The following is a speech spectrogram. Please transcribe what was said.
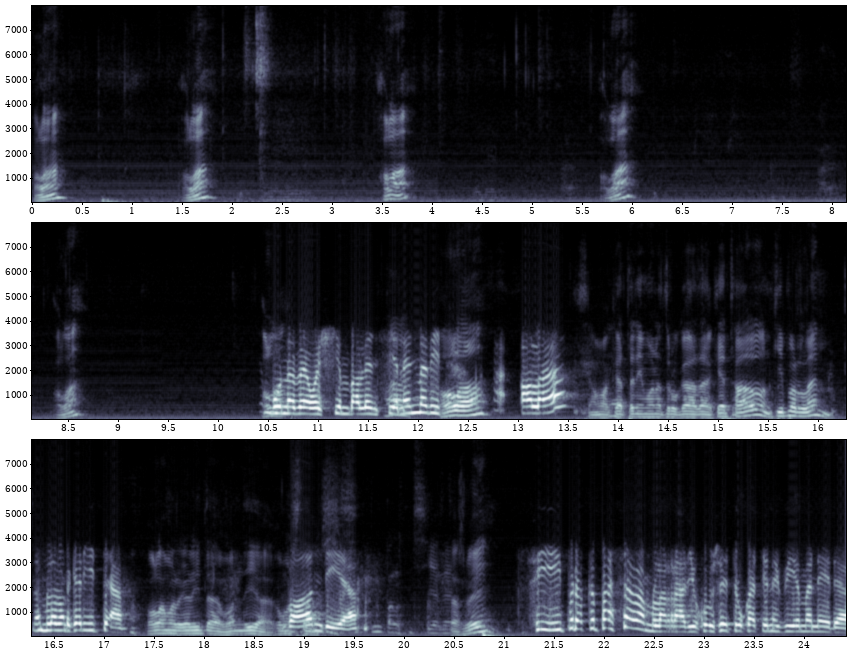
Hola? Hola? Hola? Hola? Hola? Amb una veu així en valencianet, m'ha dit... Hola? Hola, Sembla que tenim una trucada. Què tal? Amb qui parlem? amb la Margarita. Hola, Margarita, bon dia. Com bon estàs? dia. Estàs bé? Sí, però què passa amb la ràdio, que us he trucat i no hi havia manera?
